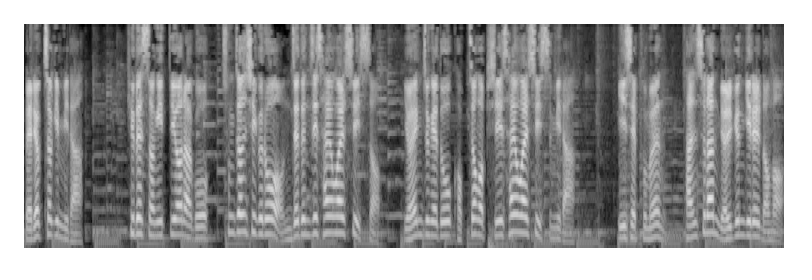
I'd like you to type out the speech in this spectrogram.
매력적입니다. 휴대성이 뛰어나고 충전식으로 언제든지 사용할 수 있어 여행 중에도 걱정 없이 사용할 수 있습니다. 이 제품은 단순한 멸균기를 넘어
